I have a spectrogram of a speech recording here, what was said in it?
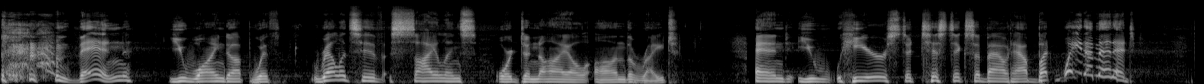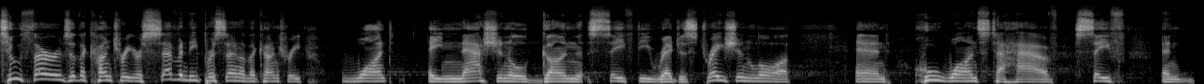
then you wind up with relative silence or denial on the right. And you hear statistics about how, but wait a minute, two thirds of the country or 70% of the country want a national gun safety registration law. And who wants to have safe and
